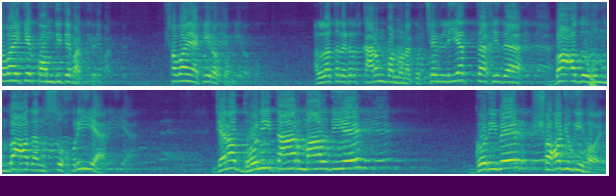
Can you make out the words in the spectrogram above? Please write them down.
সবাইকে কম দিতে পারতেন। সবাই একই রকম। আল্লাহ তালা এটার কারণ বর্ণনা করছেন, লিয়াত্তাখিদা বাদুহুম বাদান সুখরিয়া। যেন ধনী তার মাল দিয়ে গরিবের সহযোগী হয়।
